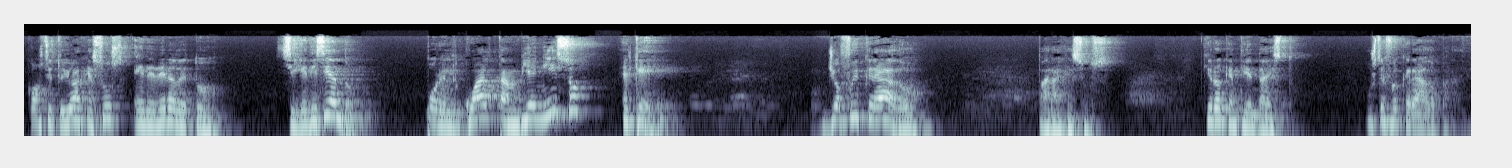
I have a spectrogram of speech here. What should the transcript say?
constituyó a Jesús heredero de todo? Sigue diciendo, por el cual también hizo el qué? Yo fui creado para Jesús. Quiero que entienda esto. Usted fue creado para Dios.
